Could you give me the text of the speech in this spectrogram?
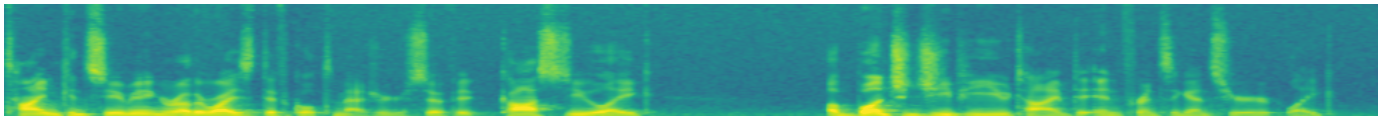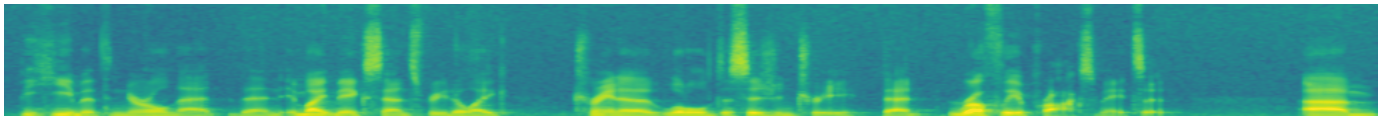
time-consuming, or otherwise difficult to measure. So if it costs you like a bunch of GPU time to inference against your like behemoth neural net, then it might make sense for you to like train a little decision tree that roughly approximates it. Um,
